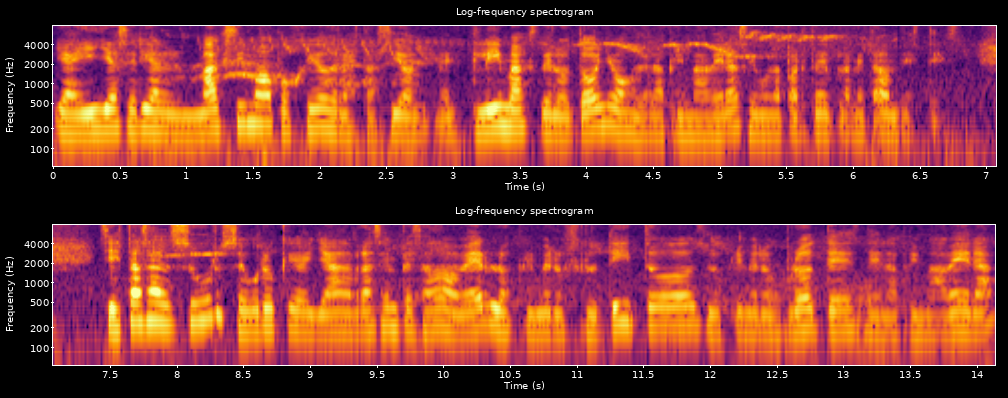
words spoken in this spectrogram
y ahí ya sería el máximo apogeo de la estación, el clímax del otoño o de la primavera según la parte del planeta donde estés. Si estás al sur, seguro que ya habrás empezado a ver los primeros frutitos, los primeros brotes de la primavera.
